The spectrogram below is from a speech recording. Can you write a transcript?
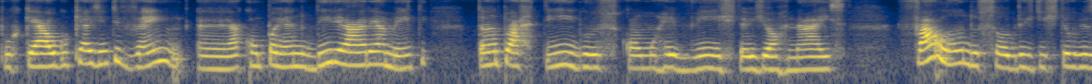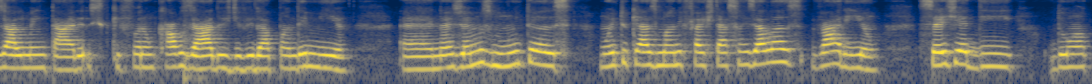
porque é algo que a gente vem é, acompanhando diariamente, tanto artigos como revistas, jornais, falando sobre os distúrbios alimentares que foram causados devido à pandemia. É, nós vemos muitas, muito que as manifestações elas variam, seja de, de uma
